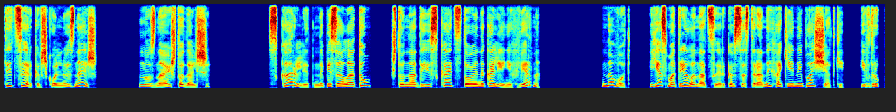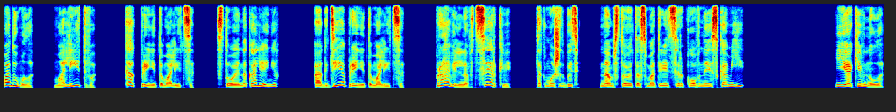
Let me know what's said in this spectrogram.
Ты церковь школьную знаешь? Ну, знаю, что дальше. Скарлетт написала о том, что надо искать, стоя на коленях, верно? Ну вот, я смотрела на церковь со стороны хоккейной площадки и вдруг подумала, молитва. Как принято молиться? Стоя на коленях. А где принято молиться? Правильно, в церкви. Так, может быть, нам стоит осмотреть церковные скамьи? Я кивнула.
